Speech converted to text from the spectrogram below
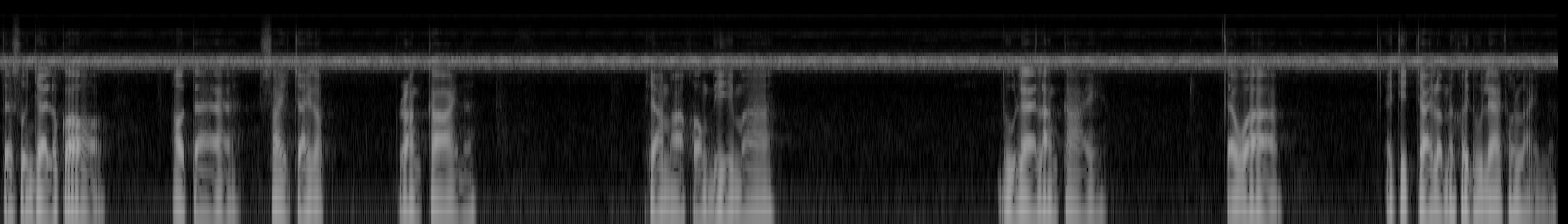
แต่ส่วนใหญ่แล้วก็เอาแต่ใส่ใจกับร่างกายนะพยายามหาของดีมา ดูแลร่างกาย แต่ว่า ไอ้จิตใจเราไม่ค่อยดูแลเท่าไหร่นะ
